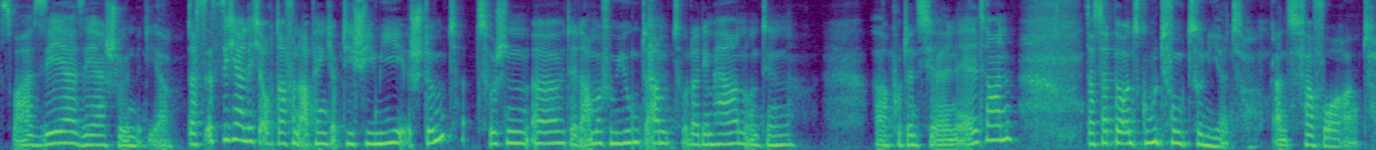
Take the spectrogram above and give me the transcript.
Es war sehr, sehr schön mit ihr. Das ist sicherlich auch davon abhängig, ob die Chemie stimmt zwischen äh, der Dame vom Jugendamt oder dem Herrn und den äh, potenziellen Eltern. Das hat bei uns gut funktioniert, ganz hervorragend.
